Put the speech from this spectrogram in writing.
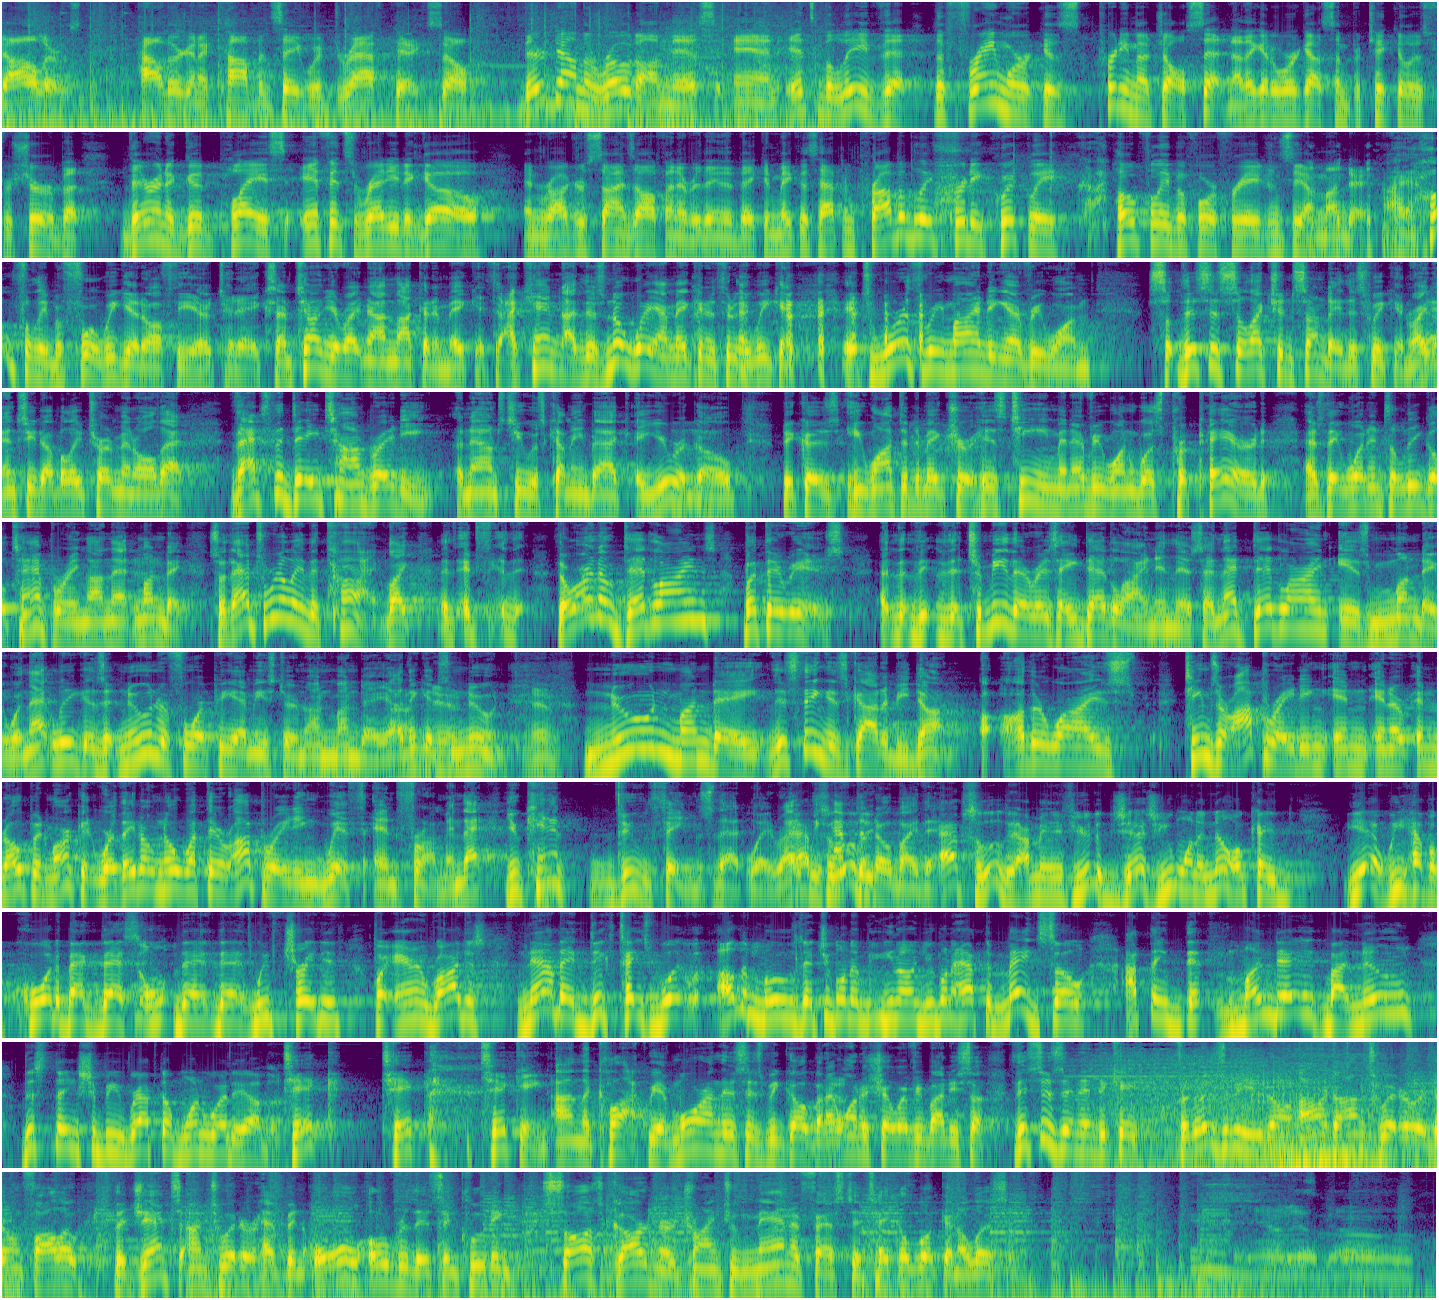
how they're going to compensate with draft picks. So they're down the road on this, and it's believed that the framework is pretty much all set. Now they got to work out some particulars for sure, but they're in a good place if it's ready to go and Rodgers signs off on everything that they can make this happen probably pretty quickly, hopefully before free agency on Monday. I, hopefully before we get off the air today, because I'm telling you right now, I'm not going to make it. I can't. There's no way I'm making it through the weekend. it's worth reminding everyone so this is Selection Sunday this weekend, right? Yep. NCAA tournament, all that. That's the day Tom Brady announced he was coming back a year mm. ago because he wanted to make sure his team and everyone was prepared as they went into legal tampering on that yeah. Monday. So that's really the time. Like, it, it, there are no deadlines, but there is. Uh, the, the, to me, there is a deadline in this, and that deadline is Monday. When that league is at noon or 4 p.m. Eastern on Monday. I uh, think it's noon. Noon, noon Monday. This thing has got to be done. Otherwise, teams are operating in, in, a, in, an open market where they don't know what they're operating with and from. And that you can't do things that way, right? Absolutely. We have to know by then. Absolutely. I mean, if you're the Jets, you want to know, okay, yeah, we have a quarterback that's on, that, that we've traded for Aaron Rodgers. Now that dictates what other moves that you're going to, you know, you're going to have to make. So I think that Monday by noon, this thing should be wrapped up one way or the other. Tick tick ticking on the clock. We have more on this as we go, but I want to show everybody. So this is an indication for those of you who don't, aren't on Twitter or don't follow the Jets on Twitter have been all over this, including Sauce Gardner trying to manifest it. Take a look and a listen.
